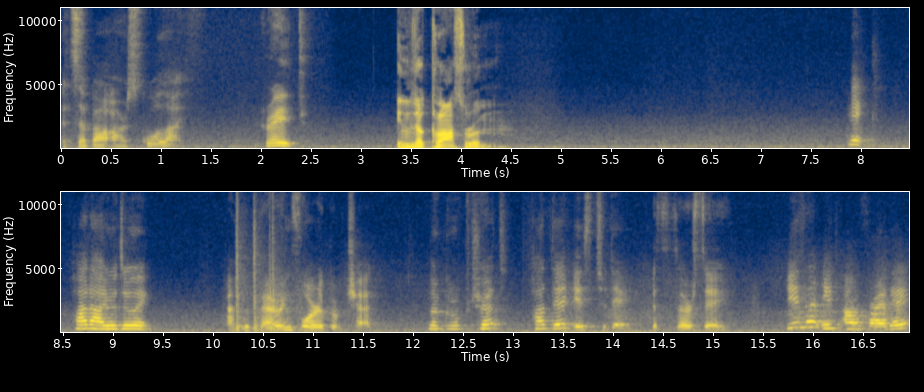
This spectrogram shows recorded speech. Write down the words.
It's about our school life. Great. In the classroom, Nick, what are you doing? I'm preparing for the group chat. The group chat? What day is today? It's Thursday. Isn't it on Friday?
